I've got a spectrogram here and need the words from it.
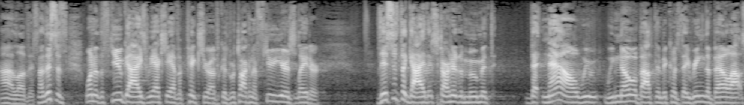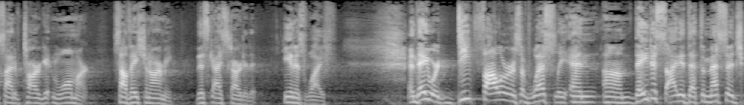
I love this. Now, this is one of the few guys we actually have a picture of because we're talking a few years later. This is the guy that started a movement that now we, we know about them because they ring the bell outside of Target and Walmart. Salvation Army. This guy started it, he and his wife. And they were deep followers of Wesley, and um, they decided that the message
